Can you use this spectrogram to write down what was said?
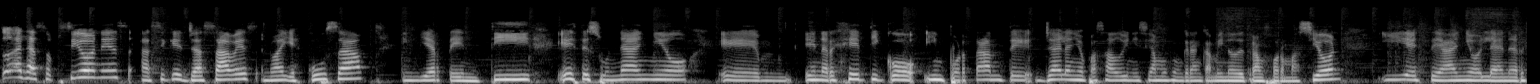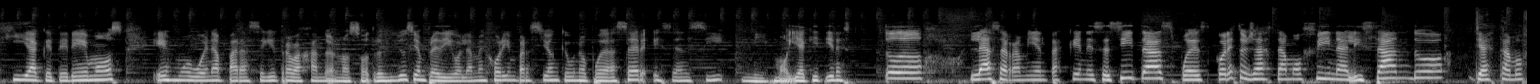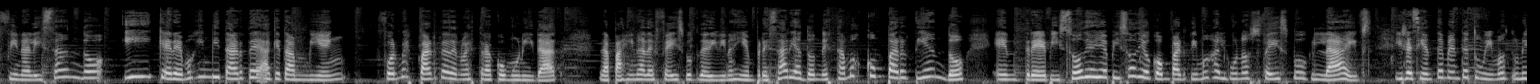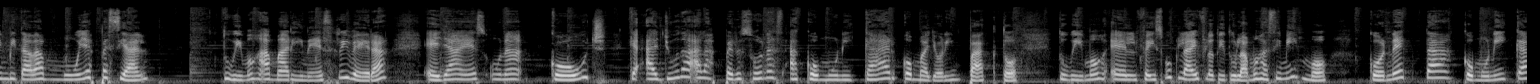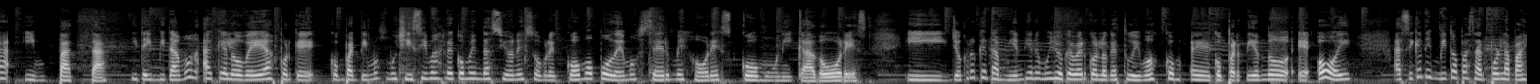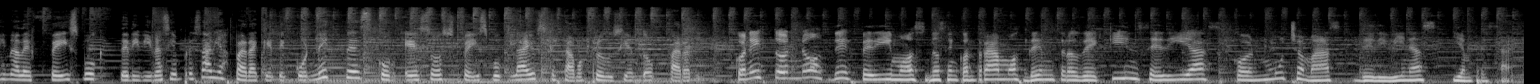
Todas las opciones, así que ya sabes, no hay excusa, invierte en ti, este es un año eh, energético importante, ya el año pasado iniciamos un gran camino de transformación y este año la energía que tenemos es muy buena para seguir trabajando en nosotros. Yo siempre digo, la mejor inversión que uno puede hacer es en sí mismo y aquí tienes todo las herramientas que necesitas. Pues con esto ya estamos finalizando. Ya estamos finalizando y queremos invitarte a que también formes parte de nuestra comunidad, la página de Facebook de Divinas y Empresarias, donde estamos compartiendo entre episodio y episodio, compartimos algunos Facebook Lives y recientemente tuvimos una invitada muy especial. Tuvimos a Marinés Rivera. Ella es una coach que ayuda a las personas a comunicar con mayor impacto. Tuvimos el Facebook Live, lo titulamos así mismo, Conecta, comunica, impacta. Y te invitamos a que lo veas porque compartimos muchísimas recomendaciones sobre cómo podemos ser mejores comunicadores. Y yo creo que también tiene mucho que ver con lo que estuvimos eh, compartiendo eh, hoy. Así que te invito a pasar por la página de Facebook de Divinas y Empresarias para que te conectes con esos Facebook Lives que estamos produciendo para ti. Con esto nos despedimos, nos encontramos dentro de 15 días con mucho más de Divinas y Empresarias.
